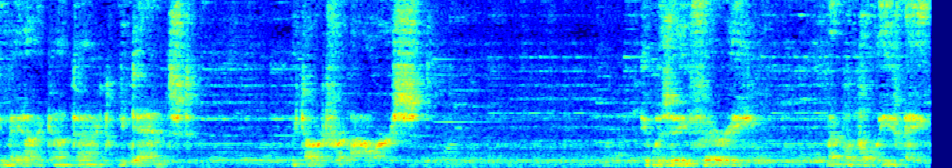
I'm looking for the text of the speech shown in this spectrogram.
We made eye contact. We danced. We talked for hours. It was a very memorable evening.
